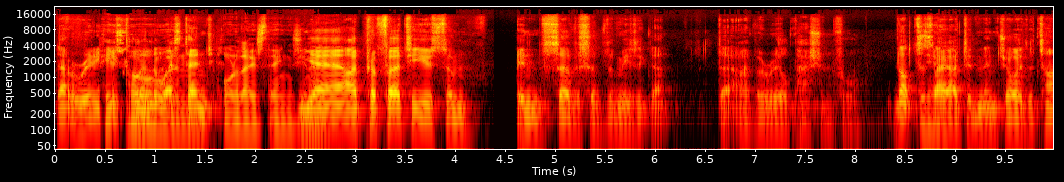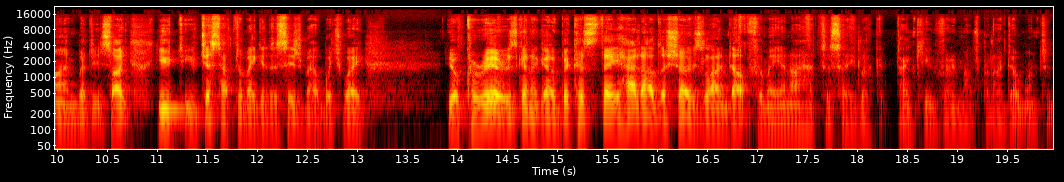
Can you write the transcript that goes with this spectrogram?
that are really People in the West End. All of those things. yeah, know. I prefer to use them in service of the music that that I have a real passion for. Not to say Yeah. I didn't enjoy the time, but it's like you you just have to make a decision about which way your career is going to go because they had other shows lined up for me and I had to say, look, thank you very much, but I don't want to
